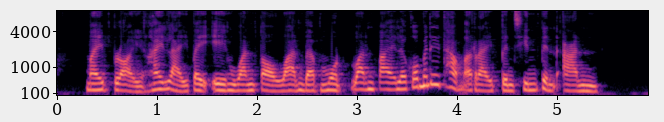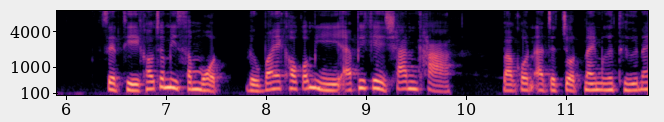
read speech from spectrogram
ๆไม่ปล่อยให้ไหลไปเองวันต่อวันแบบหมดวันไปแล้วก็ไม่ได้ทำอะไรเป็นชิ้นเป็นอัน เศรษฐีเขาจะมีสมุดหรือไม่เขาก็มีแอปพลิเคชันค่ะ บางคนอาจจะจดในมือถือใน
